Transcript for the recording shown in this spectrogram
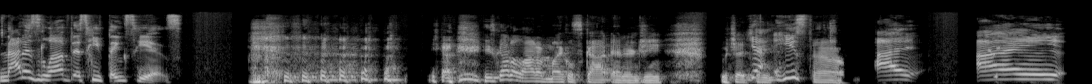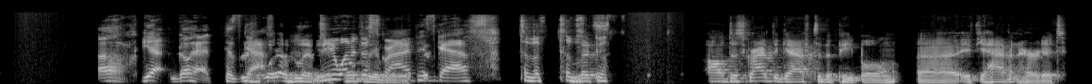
not as loved as he thinks he is. yeah, he's got a lot of Michael Scott energy, which I yeah, think. Yeah, he's. Uh, I, I. Oh yeah, go ahead. His gaffe. Do you want to describe oblivious. his gaffe to the to Let's, the? I'll describe the gaffe to the people uh, if you haven't heard it.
